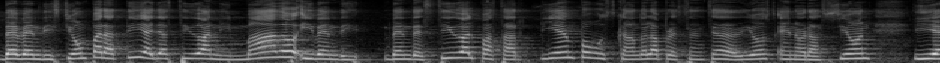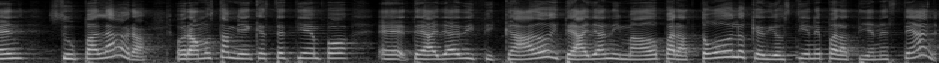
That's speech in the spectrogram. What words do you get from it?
de bendición para ti, haya sido animado y bendecido al pasar tiempo buscando la presencia de Dios en oración y en su palabra. Oramos también que este tiempo eh, te haya edificado y te haya animado para todo lo que Dios tiene para ti en este año.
